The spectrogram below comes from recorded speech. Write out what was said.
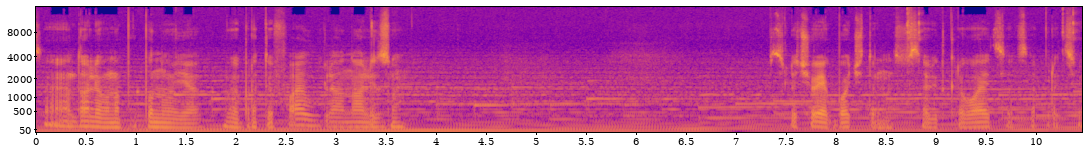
Все, далі воно пропонує вибрати файл для аналізу. Після чого, як бачите, у нас все відкривається, все працює.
